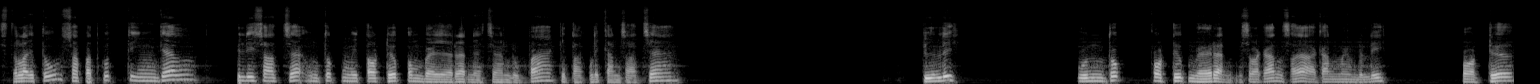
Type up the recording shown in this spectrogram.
Setelah itu sahabatku tinggal pilih saja untuk metode pembayaran ya. Jangan lupa kita klikkan saja. Pilih untuk kode pembayaran. Misalkan saya akan memilih kode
